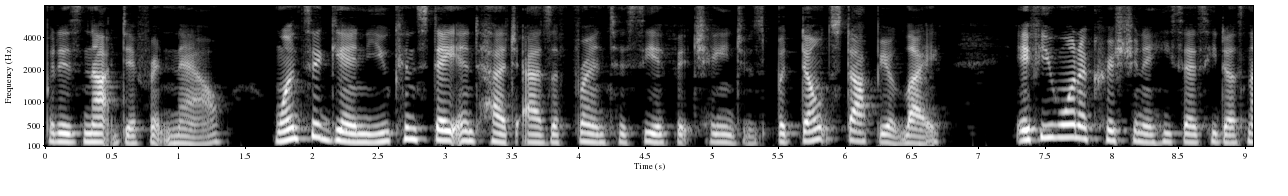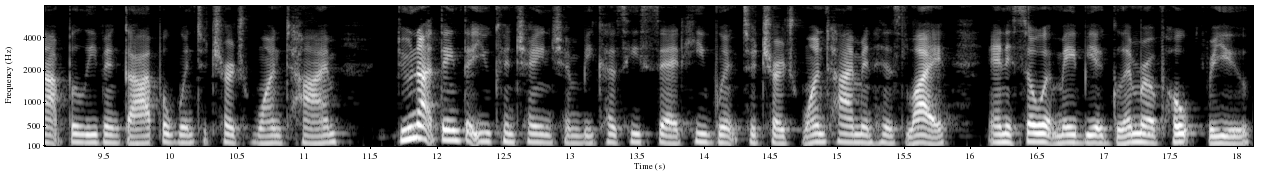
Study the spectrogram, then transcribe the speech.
but it's not different now. Once again, you can stay in touch as a friend to see if it changes, but don't stop your life. If you want a Christian and he says he does not believe in God but went to church one time, do not think that you can change him because he said he went to church one time in his life and so it may be a glimmer of hope for you.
